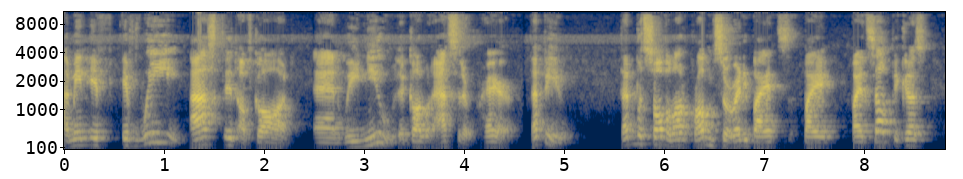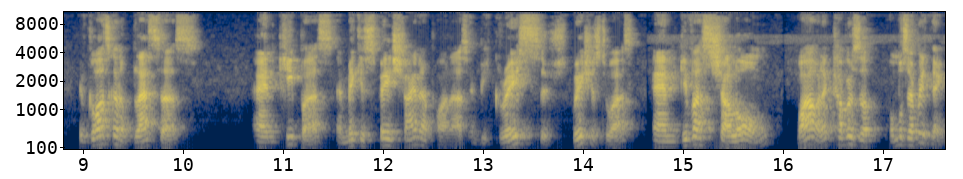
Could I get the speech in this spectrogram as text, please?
I mean, if, if we asked it of God and we knew that God would answer the prayer, that'd be that would solve a lot of problems already by its by by itself. Because if God's going to bless us and keep us and make His face shine upon us and be gracious gracious to us and give us shalom, wow, that covers up almost everything.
